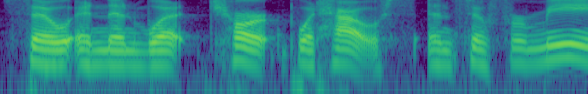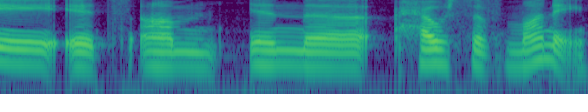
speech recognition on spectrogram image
So, and then what chart, what house. And so for me, it's um, in the house of money.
